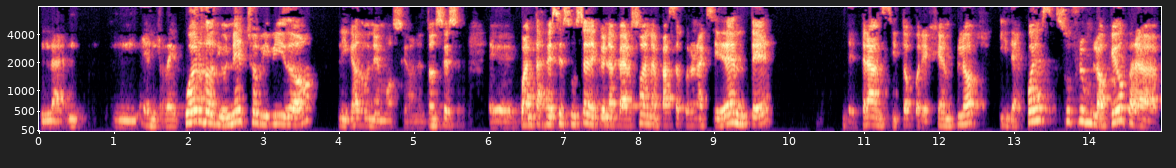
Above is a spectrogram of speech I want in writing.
el recuerdo de un hecho vivido ligado a una emoción. Entonces, eh, ¿cuántas veces sucede que una persona pasa por un accidente de tránsito, por ejemplo, y después sufre un bloqueo para,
